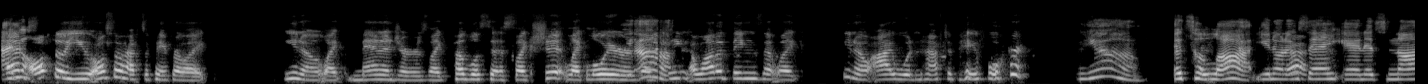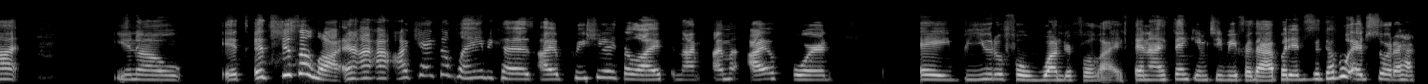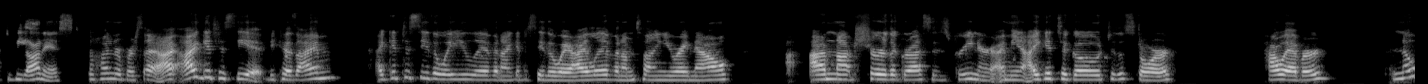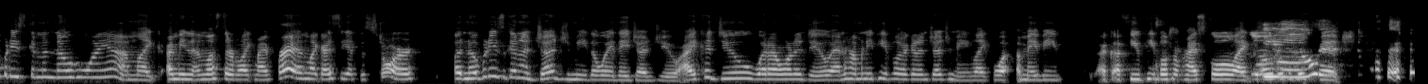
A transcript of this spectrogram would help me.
I and just, also, you also have to pay for like, you know, like managers, like publicists, like shit, like lawyers, like Yeah. thing- a lot of things that like, you know, I wouldn't have to pay for. yeah, it's a lot. You know what Yeah. I'm saying? And it's not, you know, it's it's just a lot. And I, I I can't complain because I appreciate the life and I'm I'm I afford a beautiful, wonderful life. And I thank MTV for that. But it's a double-edged sword, I have to be honest. Hundred percent. I, I get to see it because I'm I get to see the way you live and I get to see the way I live. And I'm telling you right now, I'm not sure the grass is greener. I mean, I get to go to the store. However, nobody's gonna know who I am. Like, I mean, unless they're like my friend, like I see at the store, but nobody's gonna judge me the way they judge you. I could do what I want to do, and how many people are gonna judge me? Like what maybe a, a few people from high school, like, oh, this bitch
